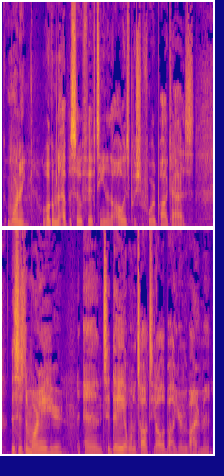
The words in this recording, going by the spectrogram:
Good morning. Welcome to episode 15 of the Always Pushing Forward podcast. This is D'Mareaux here, and today I want to talk to y'all about your environment.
